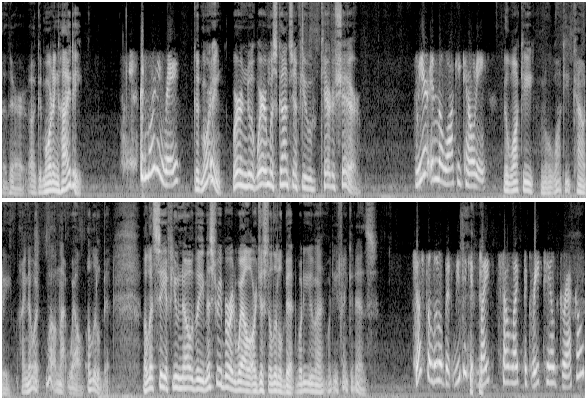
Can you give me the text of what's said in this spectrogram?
Uh, there. Uh, good morning, Heidi. Good morning, Ray. Good morning. Where in where in Wisconsin, if you care to share? We are in Milwaukee County. Milwaukee, Milwaukee County. I know it well, not well, a little bit. Uh, let's see if you know the mystery bird well, or just a little bit. What do you uh, What do you think it is? Just a little bit. We think it might sound like the great-tailed grackle.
